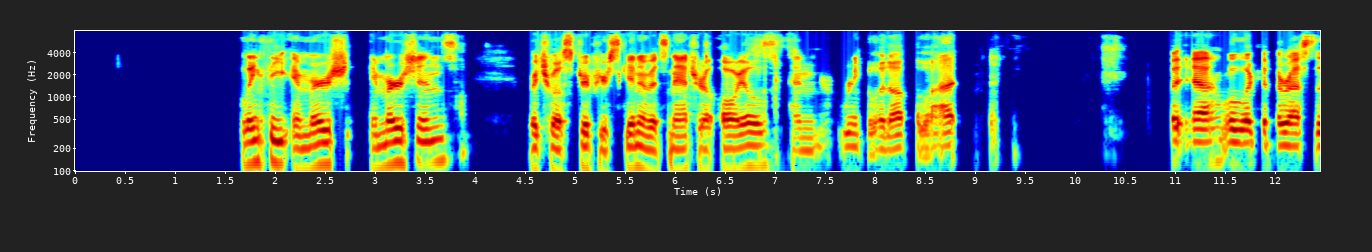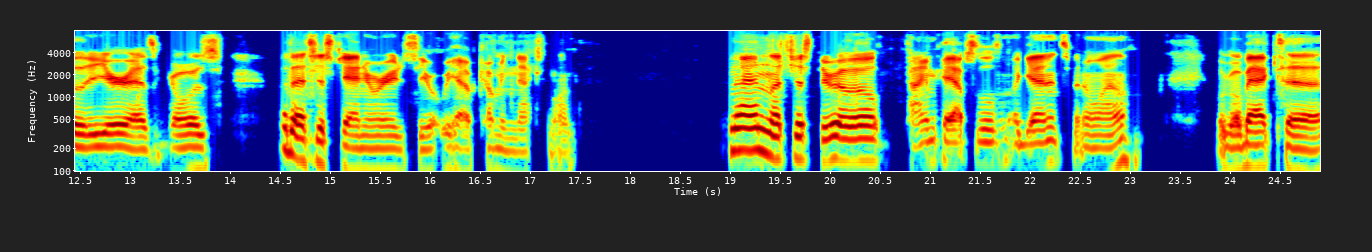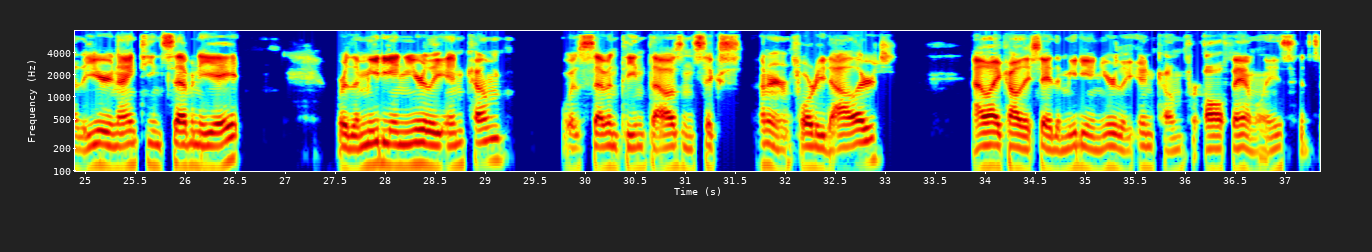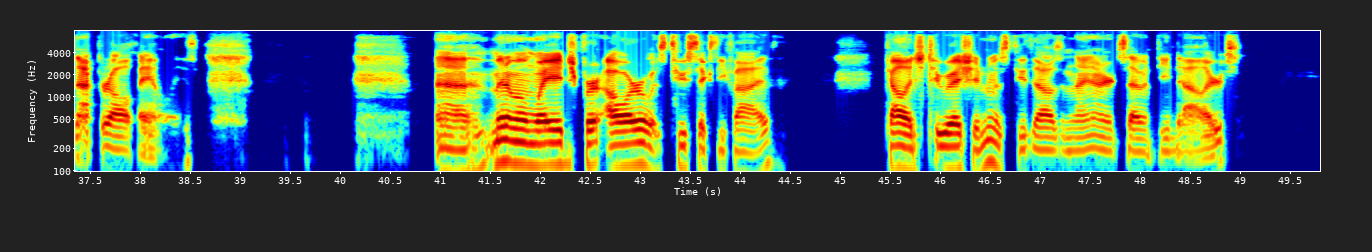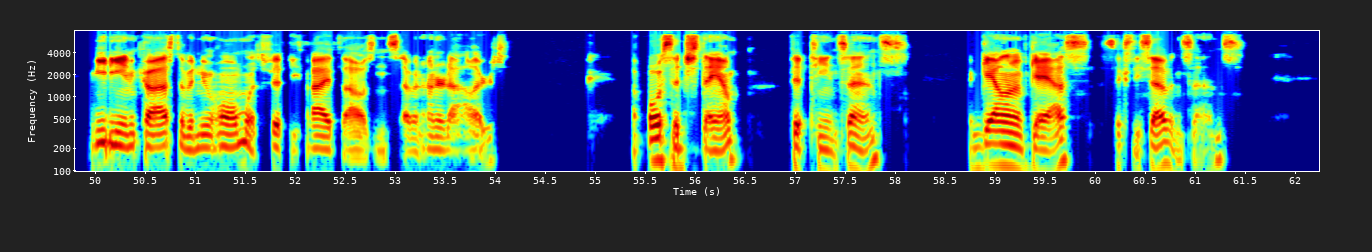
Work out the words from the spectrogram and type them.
lengthy immersions, which will strip your skin of its natural oils and wrinkle it up a lot. but yeah, we'll look at the rest of the year as it goes. But that's just January to see what we have coming next month. And then let's just do a little time capsule again. It's been a while. We'll go back to the year 1978, where the median yearly income was $17,640. I like how they say the median yearly income for all families. It's not for all families. Uh, minimum wage per hour was 265. College tuition was $2,917. Median cost of a new home was $55,700. A postage stamp, 15 cents. A gallon of gas, 67 cents.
